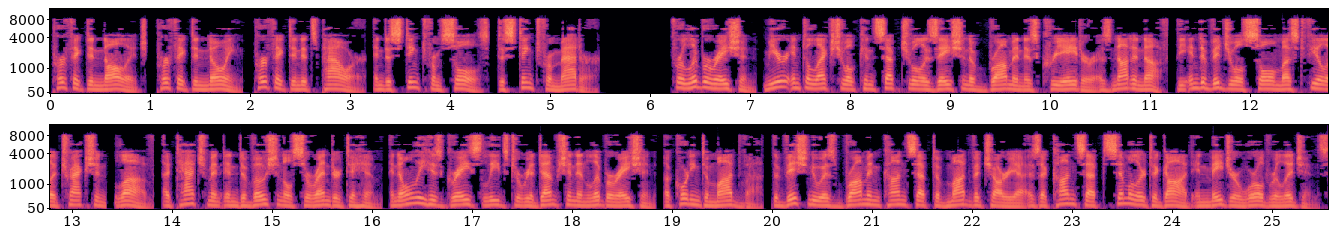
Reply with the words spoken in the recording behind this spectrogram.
perfect in knowledge, perfect in knowing, perfect in its power, and distinct from souls, distinct from matter. For liberation, mere intellectual conceptualization of Brahman as creator is not enough, the individual soul must feel attraction, love, attachment, and devotional surrender to him, and only his grace leads to redemption and liberation. According to Madhva, the Vishnu as Brahman concept of Madhvacharya is a concept similar to God in major world religions.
